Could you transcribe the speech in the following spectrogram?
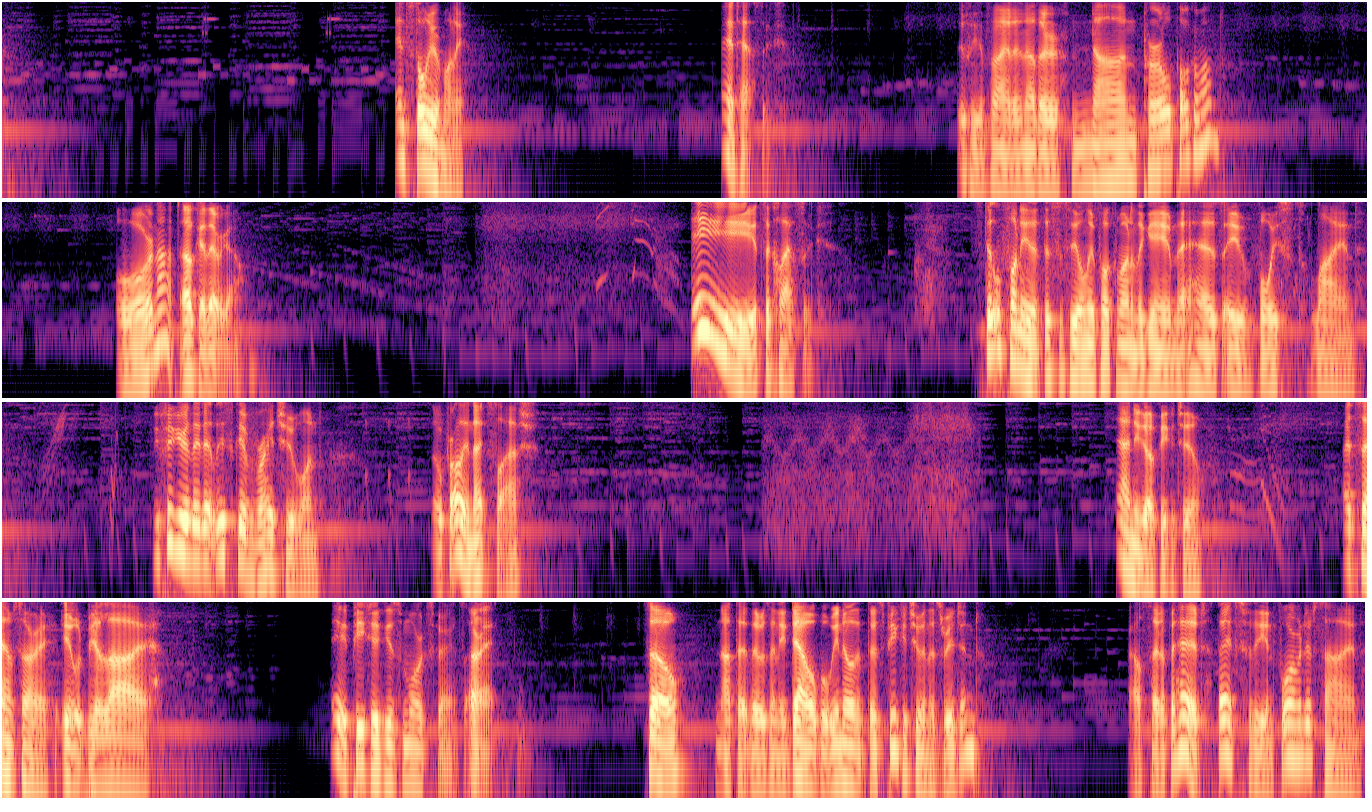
And stole your money. Fantastic. If we can find another non-pearl Pokemon? Or not. Okay, there we go. Hey, it's a classic. Still funny that this is the only Pokemon in the game that has a voiced line. We figured they'd at least give Raichu one. So probably Night Slash. And you go, Pikachu. I'd say I'm sorry. It would be a lie. Hey, Pika gives more experience. Alright. So, not that there was any doubt, but we know that there's Pikachu in this region. I'll sight up ahead. Thanks for the informative sign.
